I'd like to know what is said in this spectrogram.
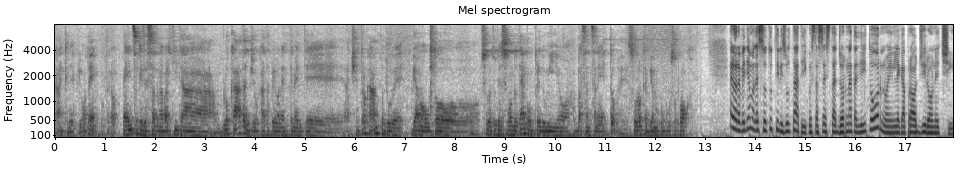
anche nel primo tempo, però penso che sia stata una partita bloccata, giocata prevalentemente a centrocampo campo dove abbiamo avuto soprattutto nel secondo tempo un predominio abbastanza netto, solo che abbiamo concluso poco. Allora vediamo adesso tutti i risultati di questa sesta giornata di ritorno in Lega Pro Girone C.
